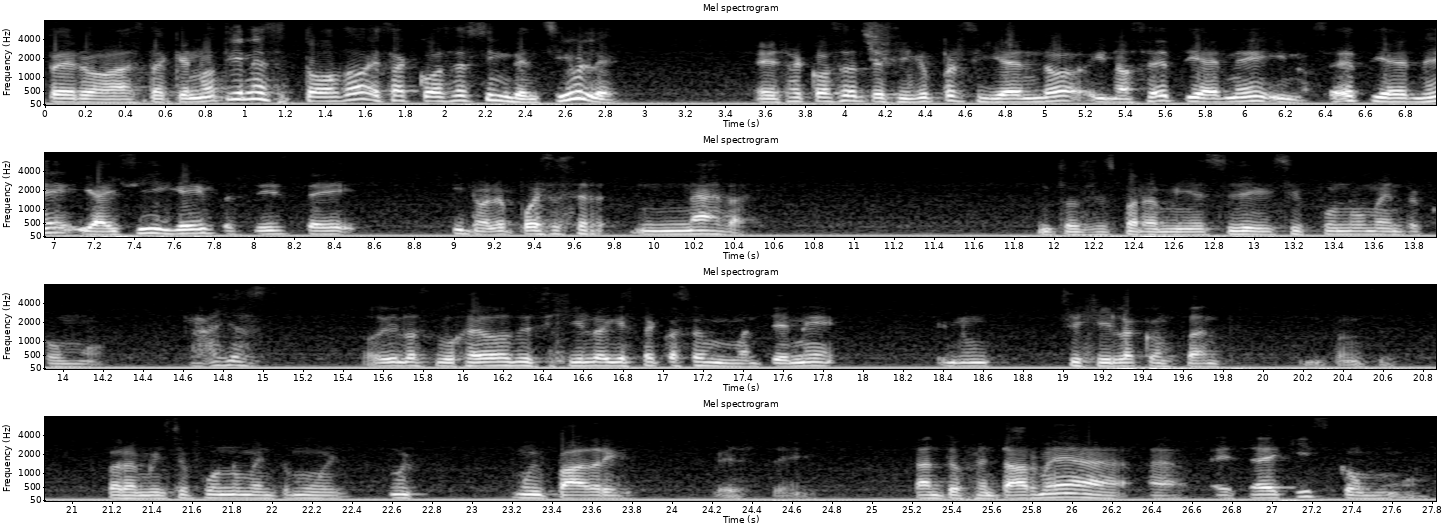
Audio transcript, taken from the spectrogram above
pero hasta que no tienes todo, esa cosa es invencible esa cosa te sigue persiguiendo y no se detiene y no se detiene y ahí sigue y persiste y no le puedes hacer nada. Entonces para mí ese sí fue un momento como, rayas, odio los bujeos de sigilo y esta cosa me mantiene en un sigilo constante. Entonces para mí ese fue un momento muy, muy, muy padre. Este, tanto enfrentarme a, a esa X como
